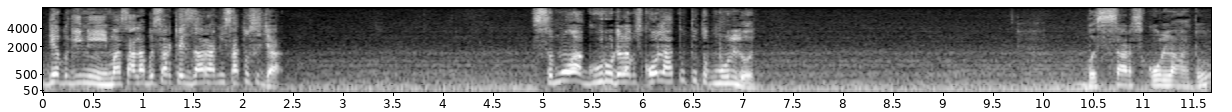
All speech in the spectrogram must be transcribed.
Dia begini, masalah besar kes Zara ni satu saja. Semua guru dalam sekolah tu tutup mulut. Besar sekolah tu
